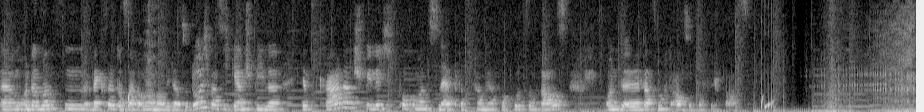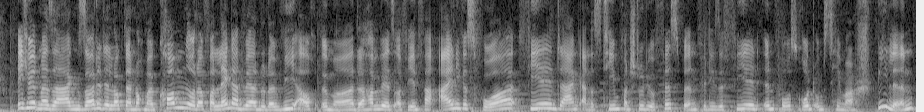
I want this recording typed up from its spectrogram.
Ähm, und ansonsten wechselt das auch immer mal wieder so durch, was ich gern spiele. Jetzt gerade spiele ich Pokémon Snap, das kam ja vor kurzem raus und äh, das macht auch super viel Spaß. Ich würde mal sagen, sollte der Lockdown nochmal kommen oder verlängert werden oder wie auch immer, da haben wir jetzt auf jeden Fall einiges vor. Vielen Dank an das Team von Studio Fispin für diese vielen Infos rund ums Thema Spielen.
